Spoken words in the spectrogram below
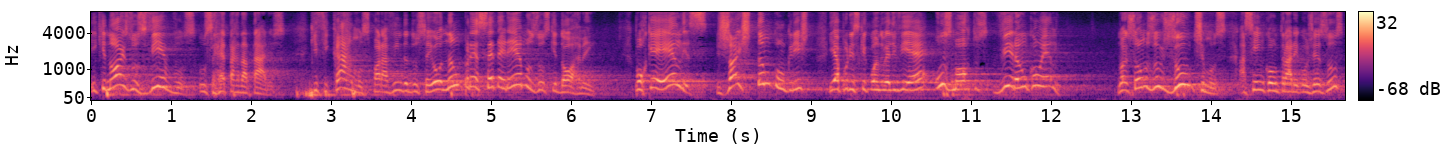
E que nós, os vivos, os retardatários, que ficarmos para a vinda do Senhor, não precederemos os que dormem, porque eles já estão com Cristo, e é por isso que quando ele vier, os mortos virão com ele. Nós somos os últimos a se encontrarem com Jesus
